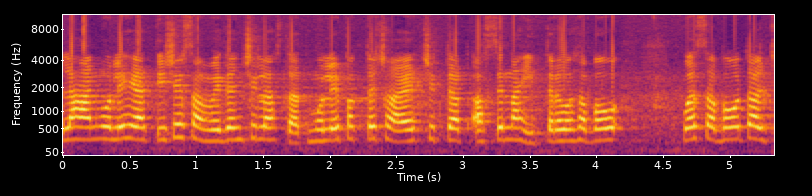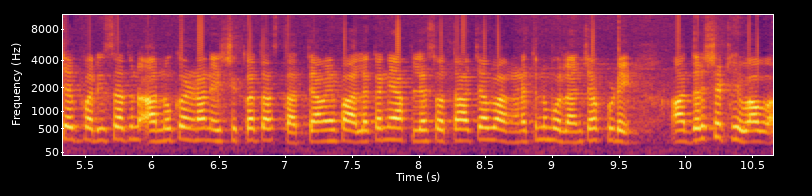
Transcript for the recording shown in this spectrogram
लहान मुले हे अतिशय संवेदनशील असतात. मुले फक्त शाळेत शिकतात असे नाही तर सभोव व सभोवतालच्या परिसरातून अनुकरणाने शिकत असतात. त्यामुळे पालकांनी आपल्या स्वतःच्या वागण्यातून मुलांच्या पुढे आदर्श ठेवावा.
